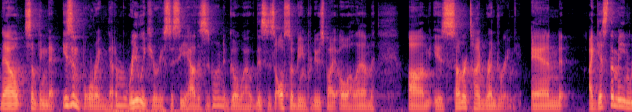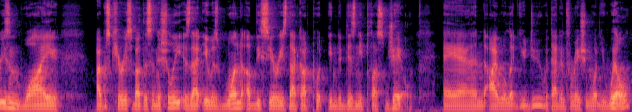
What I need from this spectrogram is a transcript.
Now, something that isn't boring, that I'm really curious to see how this is going to go out, this is also being produced by OLM, um, is Summertime Rendering. And I guess the main reason why I was curious about this initially is that it was one of the series that got put into Disney Plus jail. And I will let you do with that information what you will.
